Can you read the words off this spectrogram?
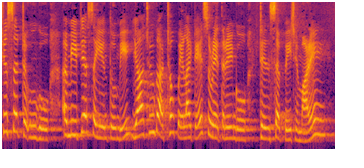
82ဦးကိုအမိပြက်စရင်သွင်းပြီးရာထူးကထုတ်ပယ်လိုက်တဲ့ဆိုတဲ့သတင်းကိုတင်ဆက်ပေးချင်ပါတယ်။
